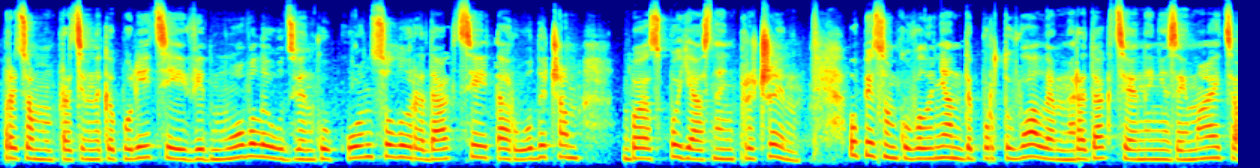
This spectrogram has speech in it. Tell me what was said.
При цьому працівники поліції відмовили у дзвінку консулу, редакції та родичам без пояснень причин. У підсумку волинян депортували. Редакція нині займається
